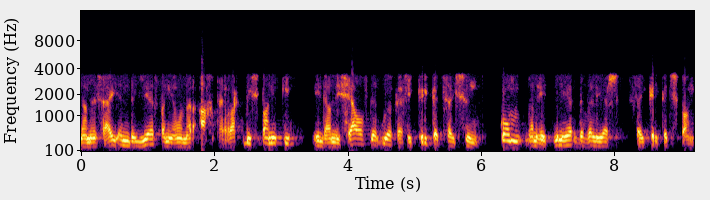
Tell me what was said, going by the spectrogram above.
dan is hy in beheer van die onder 8 rugby spannetjie en dan dieselfde ook as die cricket seisoen kom, dan het meneer De Villiers sy cricketspan.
